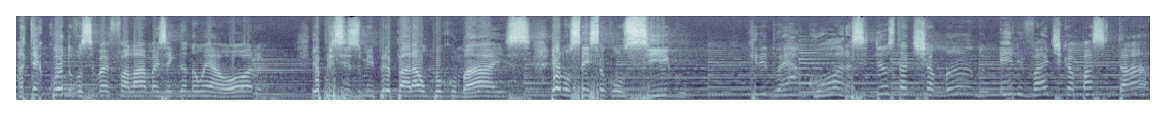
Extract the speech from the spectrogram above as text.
Até quando você vai falar, mas ainda não é a hora? Eu preciso me preparar um pouco mais. Eu não sei se eu consigo. Querido, é agora. Se Deus está te chamando, Ele vai te capacitar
